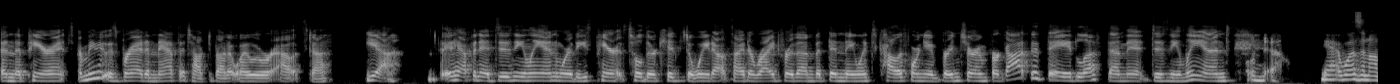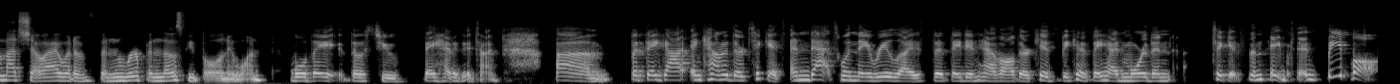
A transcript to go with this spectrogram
and the parents, or maybe it was Brad and Matt that talked about it while we were out stuff. Yeah, it happened at Disneyland where these parents told their kids to wait outside a ride for them, but then they went to California Adventure and forgot that they had left them at Disneyland. Oh no. Yeah, I wasn't on that show. I would have been ripping those people a new one. Well, they those two they had a good time, um, but they got and counted their tickets, and that's when they realized that they didn't have all their kids because they had more than tickets than they did people.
